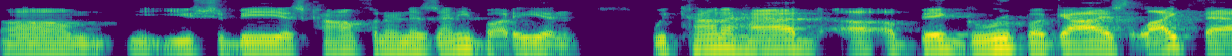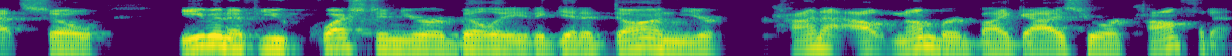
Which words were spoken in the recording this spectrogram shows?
um, you should be as confident as anybody. And we kind of had a, a big group of guys like that. So even if you question your ability to get it done, you're kind of outnumbered by guys who are confident.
